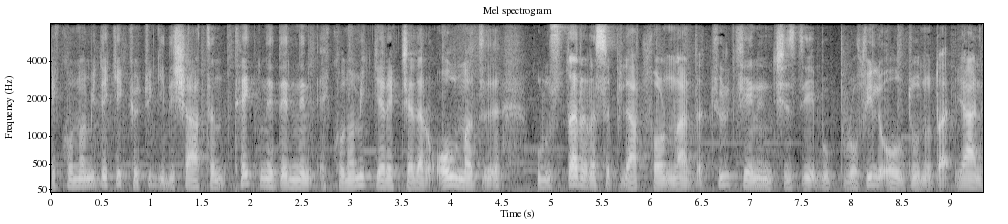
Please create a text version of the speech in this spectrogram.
ekonomideki kötü gidişatın tek nedeninin ekonomik gerekçeler olmadığı uluslararası platformlarda Türkiye'nin çizdiği bu profil olduğunu da yani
